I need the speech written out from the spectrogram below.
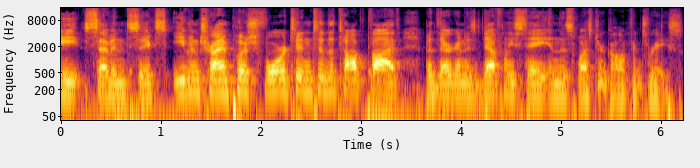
eight, seven, six, even try and push forward to, into the top five. But they're going to definitely stay in this Western Conference race.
